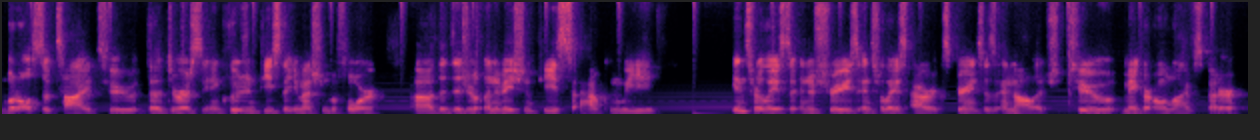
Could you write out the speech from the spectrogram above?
but also tied to the diversity inclusion piece that you mentioned before, uh, the digital innovation piece. How can we interlace the industries, interlace our experiences and knowledge to make our own lives better?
